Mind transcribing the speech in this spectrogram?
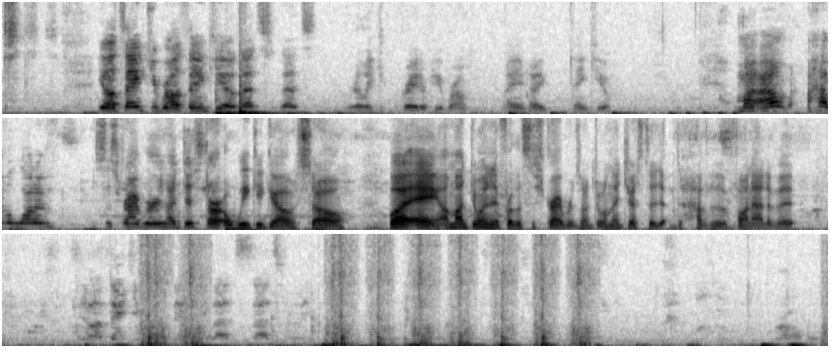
Yo, thank you, bro. Thank you. That's that's really great of you, bro. I I thank you. My I don't have a lot of subscribers. I did start a week ago, so. But hey, I'm not doing it for the subscribers. I'm doing it just to have the fun out of it. Yeah, thank you, bro. Thank you. That's that's really. Bro, hold up,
